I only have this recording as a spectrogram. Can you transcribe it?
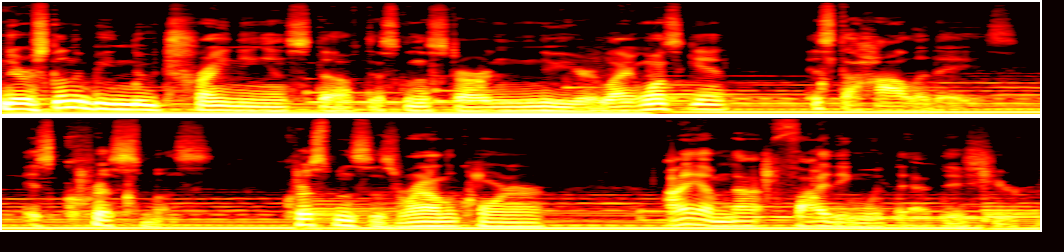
there's going to be new training and stuff that's going to start in the new year. Like, once again, it's the holidays, it's Christmas. Christmas is around the corner. I am not fighting with that this year.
